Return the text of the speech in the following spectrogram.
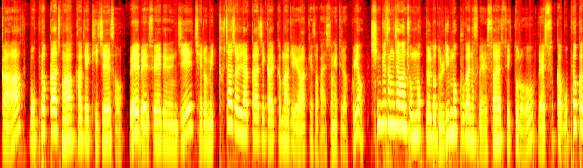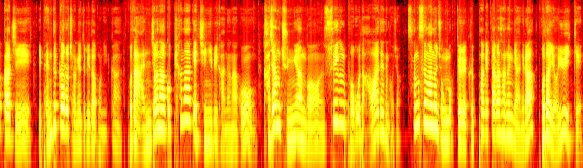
가, 목표가 정확하게 기재해서 왜 매수해야 되는지 재료 및 투자 전략까지 깔끔하게 요약해서 발송해 드렸고요. 신규 상장한 종목들도 눌림목 구간에서 매수할 수 있도록 매수가, 목표가까지 이 밴드가로 정해 드리다 보니까 보다 안전하고 편하게 진입이 가능하고 가장 중요한 건 수익을 보고 나와야 되는 거죠. 상승하는 종목들을 급하게 따라 사는 게 아니라 보다 여유 있게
